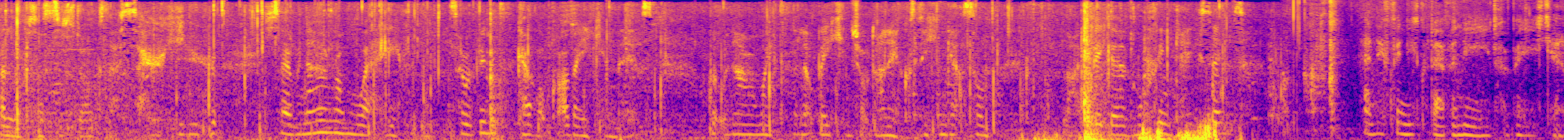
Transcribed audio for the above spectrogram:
I love sausage dogs, they're so cute. So we're now on way. So we've been to the co-op, got our baking bits. But we're now on our way to the little baking shop down here because you can get some like bigger muffin cases. Anything you could ever need for baking.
